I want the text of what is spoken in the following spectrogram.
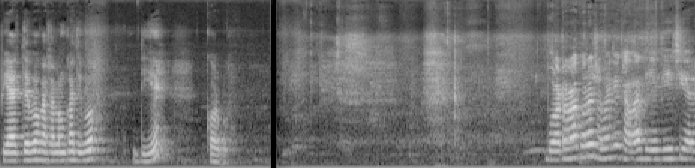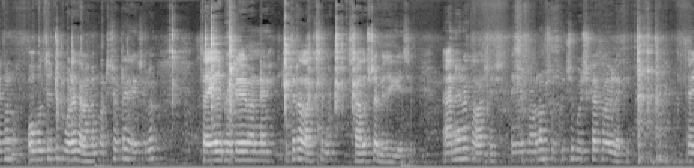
পেঁয়াজ দেবো, কাঁচা লঙ্কা দিব, দিয়ে করব। বড়া টড়া করে সবাইকে খাবার দিয়ে দিয়েছি, আর এখন ও বলছে একটু পরে খাবে, এখন পাটি সাপটা গেছিল তাই এর পেটে মানে খেতেটা লাগছে না সাড়ে দশটা বেজে গিয়েছে আয়নারও খাওয়া শেষ, তাই ভাবলাম সব কিছু পরিষ্কার করে রাখি। তাই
